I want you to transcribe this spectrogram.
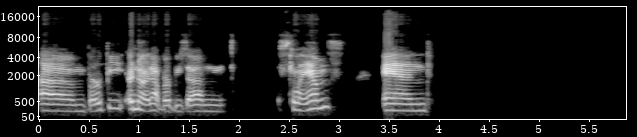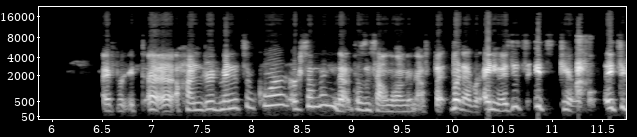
um, burpee, or no, not burpees, um, slams, and I forget uh, a hundred minutes of core or something. That doesn't sound long enough, but whatever. Anyways, it's it's terrible. It's a,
